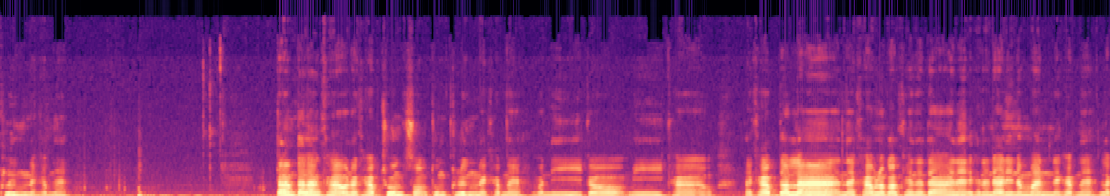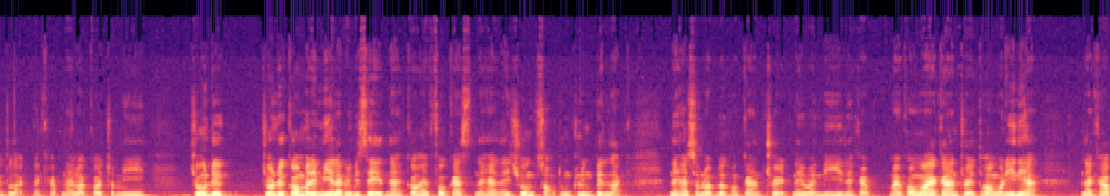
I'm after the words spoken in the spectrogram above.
ครึ่งนะครับนะ ตามตารางข่าวนะครับช่วง2ทุ่มครึ่งนะครับนะวันนี้ก็มีข่าวนะครับดอลลาร์นะครับแล้วก็แคนาดานะแคนาดานี่น้ำมันนะครับนะหลักๆนะครับนะแล้วก็จะมีช่วงดึกช่วงดึกก็ไม่ได้มีอะไรเป็นพิเศษนะก็ให้โฟกัสนะฮะในช่วง2ทุ่มครึ่งเป็นหลักนะฮะสำหรับเรื่องของการเทรดในวันนี้นะครับหมายความว่าการเทรดทองวันนี้เนี่ยนะครับ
